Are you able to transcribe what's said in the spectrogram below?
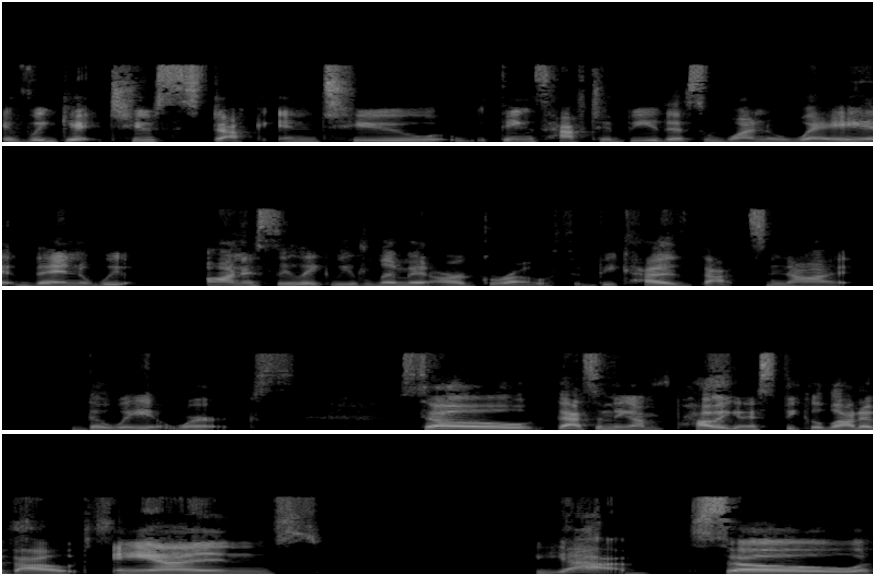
if we get too stuck into things have to be this one way then we honestly like we limit our growth because that's not the way it works so that's something I'm probably going to speak a lot about and yeah so,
